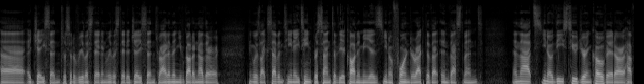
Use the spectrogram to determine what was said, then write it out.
uh, adjacent, or sort of real estate and real estate adjacent, right? And then you've got another, I think it was like 17, 18% of the economy is, you know, foreign direct investment. And that's, you know, these two during COVID are, have,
